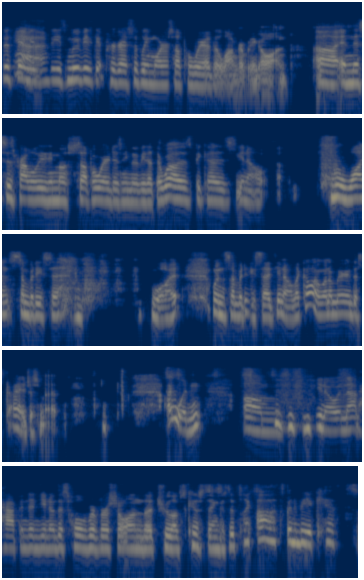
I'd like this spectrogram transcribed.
the thing yeah. is these movies get progressively more self-aware the longer we go on. Uh, and this is probably the most self-aware Disney movie that there was because, you know, for once somebody said, what? When somebody said, you know, like, oh, I want to marry this guy I just met. I wouldn't. Um, you know, and that happened and, you know, this whole reversal on the True Love's Kiss thing because it's like, oh, it's going to be a kiss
